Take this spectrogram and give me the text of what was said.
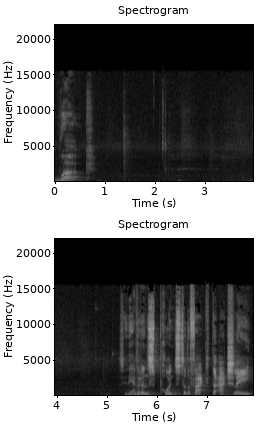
work? See, the evidence points to the fact that actually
